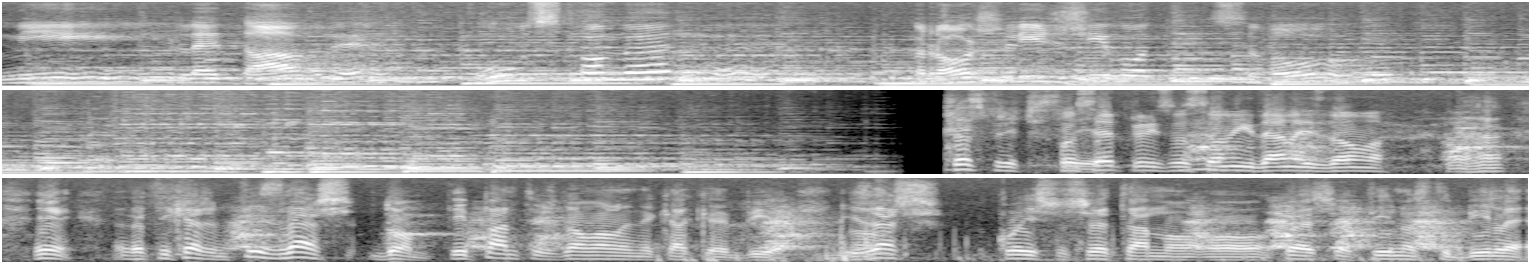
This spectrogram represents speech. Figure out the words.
Mile davne uspomene prošli život svoj Šta si pričao? Posetili smo se onih dana iz doma. Aha. E, da ti kažem, ti znaš dom, ti pamtiš dom Olene kakav je bio. I znaš koji su sve tamo, o, koje su aktivnosti bile,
